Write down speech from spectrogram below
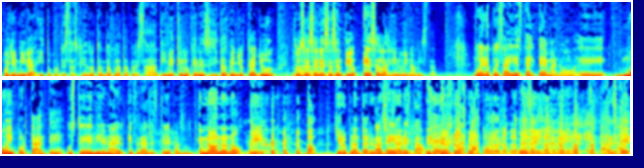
oye, mira, ¿y tú por qué estás pidiendo tanta plata prestada? Dime qué es lo que necesitas, ven, yo te ayudo. Entonces, en ese sentido, esa es la genuina amistad. Bueno, pues ahí está el tema, ¿no? Eh, muy importante. Ustedes miren a ver qué frases, ¿qué le pasó? No, no, no. Que va- quiero plantear un ¿Va a pedir escenario. prestado? No, va a cobrar una plata Pues al aire, al aire. Es que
